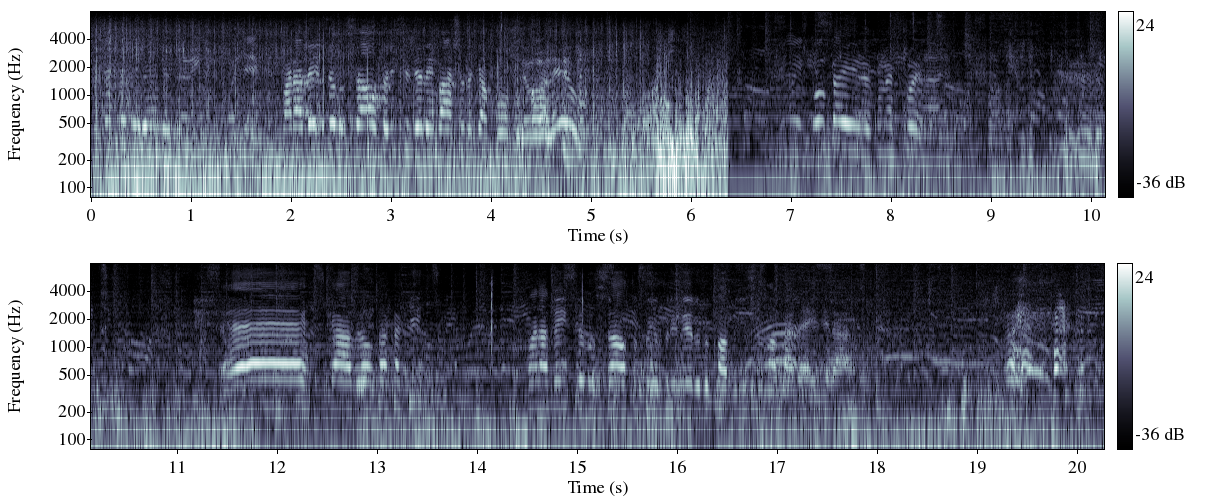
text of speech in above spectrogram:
Fica segurando aí pra mim. Parabéns pelo salto, a gente se vê lá embaixo daqui a pouco. Valeu! Conta aí, meu, como é que foi? É, cabrão, toca aqui. Parabéns pelo salto, foi o primeiro do Fabrício nota 10 virado.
